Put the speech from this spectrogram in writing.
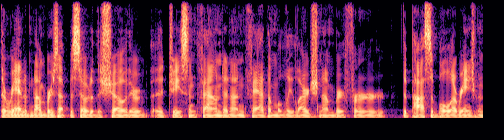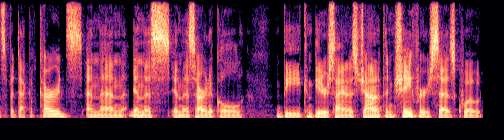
the random numbers episode of the show there uh, jason found an unfathomably large number for the possible arrangements of a deck of cards and then in this in this article the computer scientist jonathan schaeffer says quote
